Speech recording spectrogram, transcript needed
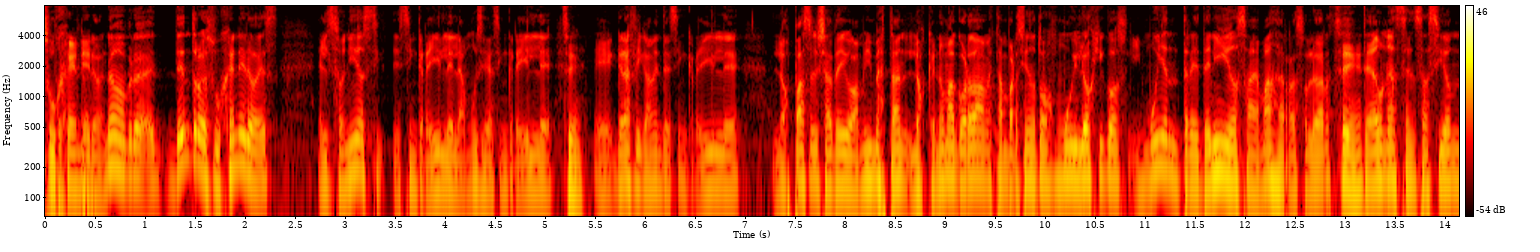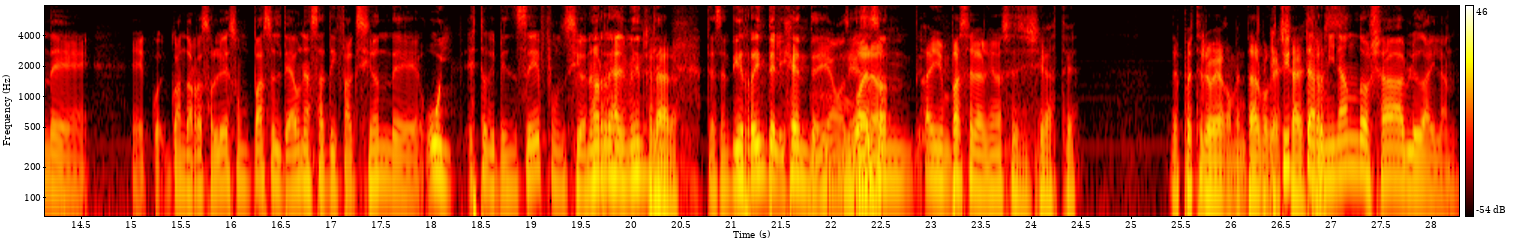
su género. No, pero eh, dentro de su género es. El sonido es, es increíble, la música es increíble, Sí, eh, gráficamente es increíble. Los puzzles, ya te digo, a mí me están. Los que no me acordaba me están pareciendo todos muy lógicos y muy entretenidos, además de resolver. sí. Te da una sensación de. eh, cu- cuando resolves un puzzle, te da una satisfacción de. Uy, esto que pensé funcionó realmente. Claro. Te sentís re inteligente, digamos. y Bueno, son, Hay un puzzle al que no sé si llegaste. Después te lo voy a comentar porque Estoy ya es- terminando ya Blue Island.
